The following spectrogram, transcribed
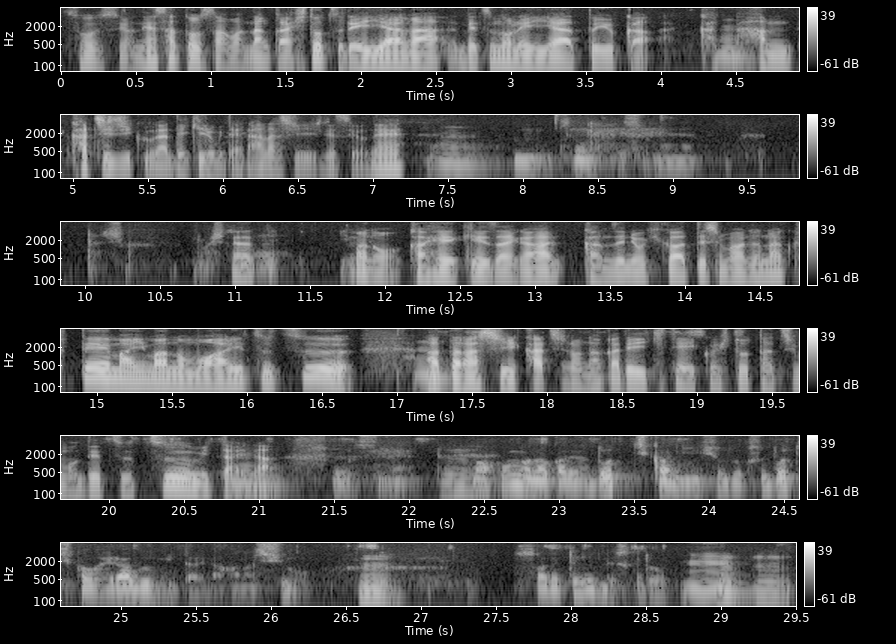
そうですよね。佐藤さんはなんか一つレイヤーが、別のレイヤーというか、かうん反価値軸ができるみたいな話ですよね。うん。うん、そうなんですよね。確かに。ね。今の貨幣経済が完全に置き換わってしまうんじゃなくて、まあ今のもありつつ、うん新しい価値の中で生きていく人たちも出つつ、みたいな。そうですね。うんまあ、本の中ではどっちかに所属する、どっちかを選ぶみたいな話をうん。されてるんですけど、う。うんん。うん。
